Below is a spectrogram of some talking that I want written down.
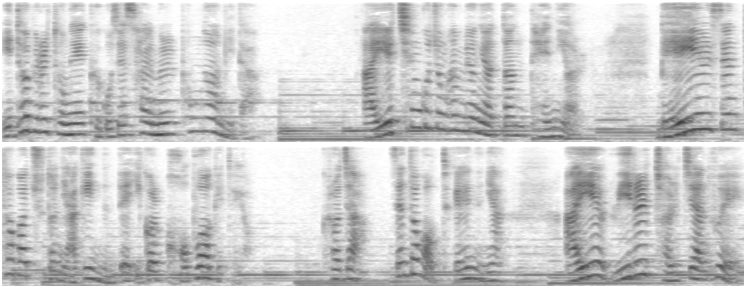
인터뷰를 통해 그곳의 삶을 폭로합니다. 아이의 친구 중 한 명이었던 데니얼. 매일 센터가 주던 약이 있는데 이걸 거부하게 돼요. 그러자 센터가 어떻게 했느냐? 아이의 위를 절제한 후에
